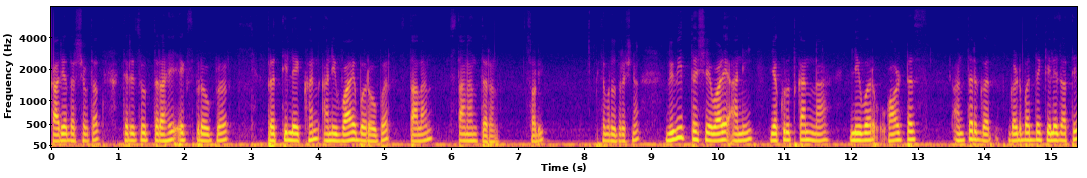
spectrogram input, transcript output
कार्य दर्शवतात. तर याचं उत्तर आहे एक्स बरोबर प्रतिलेखन आणि वाय बरोबर स्थालां स्थानांतरण. सॉरी समोर प्रश्न. विविध शेवाळे आणि यकृतकांना लिव्हर वॉर्टस अंतर्गत गटबद्ध केले जाते.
